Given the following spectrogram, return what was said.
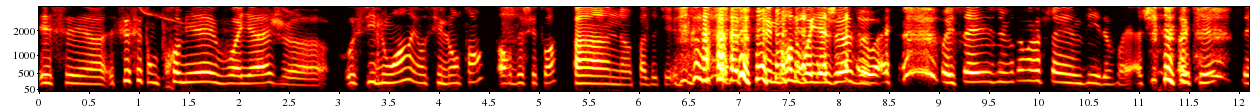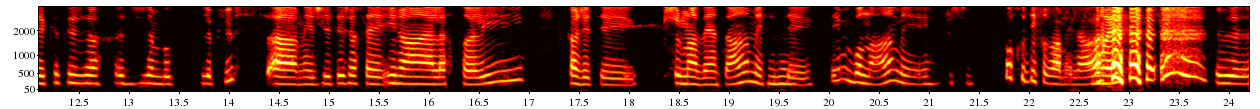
Et c'est, euh, est-ce que c'est ton premier voyage euh, aussi loin et aussi longtemps hors de chez toi? Ah non, pas du tout. T'es une grande voyageuse. ouais. Oui, j'ai vraiment fait une vie de voyage. Ok. c'est qu'est-ce que j'aime beaucoup le plus. Ah, mais j'ai déjà fait une an à l'Australie quand j'étais seulement 20 ans, mais Mhm. c'était, c'était un bon an, mais je suis beaucoup différente maintenant. Ouais. Euh,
